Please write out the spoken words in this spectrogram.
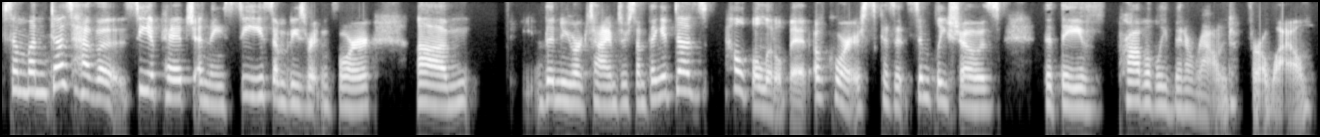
someone does have a see a pitch and they see somebody's written for um, the New York Times or something, it does help a little bit, of course, because it simply shows that they've probably been around for a while.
